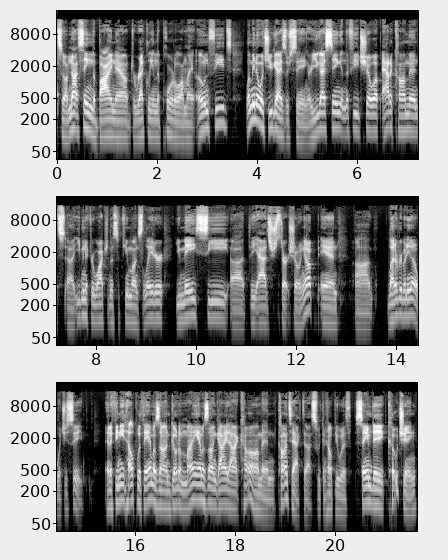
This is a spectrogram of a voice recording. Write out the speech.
so I'm not seeing the buy now directly in the portal on my own feeds. Let me know what you guys are seeing. Are you guys seeing it in the feed show up? Add a comment. Uh, even if you're watching this a few months later, you may see the ads start showing up and let everybody know what you see. And if you need help with Amazon, go to myamazonguy.com and contact us. We can help you with same day coaching.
